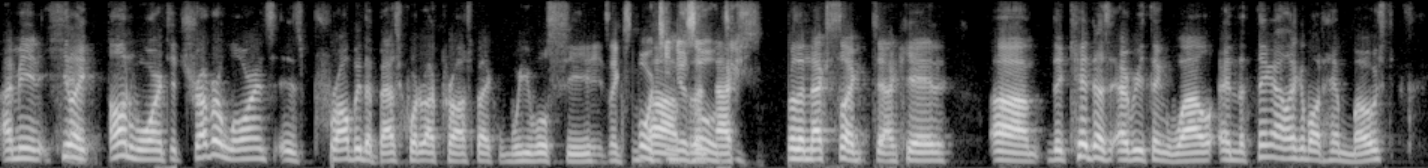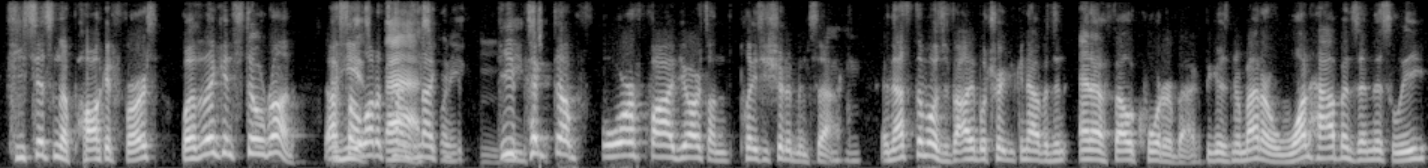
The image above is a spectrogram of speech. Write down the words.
I mean, he like unwarranted. Trevor Lawrence is probably the best quarterback prospect we will see He's like 14 uh, years old. Next, for the next like decade. Um, the kid does everything well, and the thing I like about him most, he sits in the pocket first, but then can still run. I saw a lot of times in that when game, he he needs to. picked up four or five yards on plays he should have been sacked. Mhm. And that's the most valuable trait you can have as an NFL quarterback because no matter what happens in this league,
